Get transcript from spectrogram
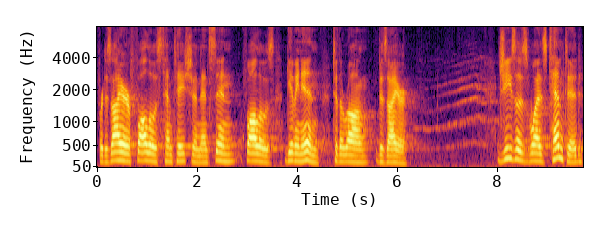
For desire follows temptation, and sin follows giving in to the wrong desire. Jesus was tempted,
